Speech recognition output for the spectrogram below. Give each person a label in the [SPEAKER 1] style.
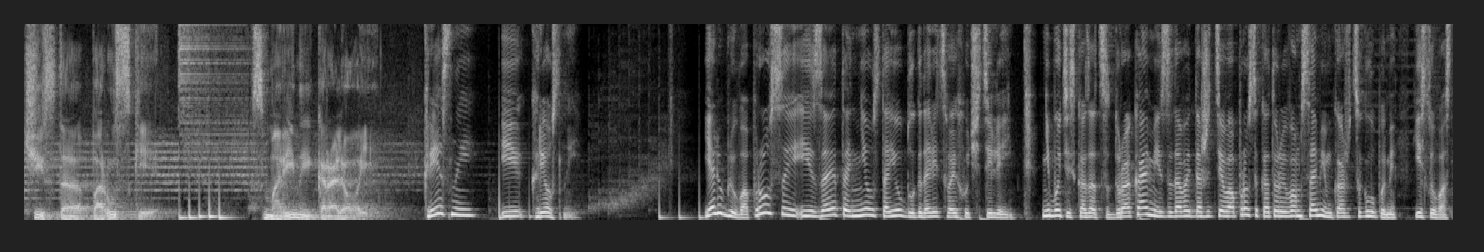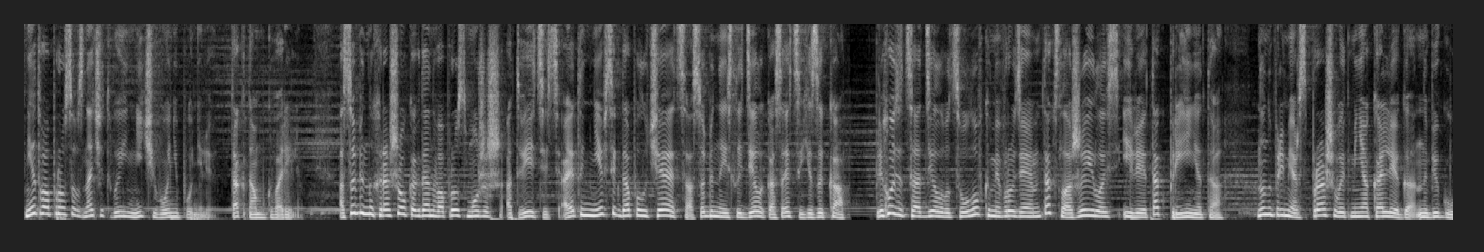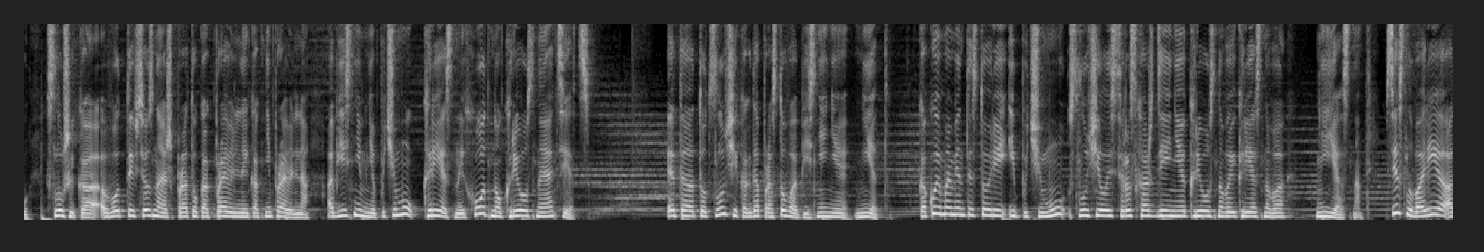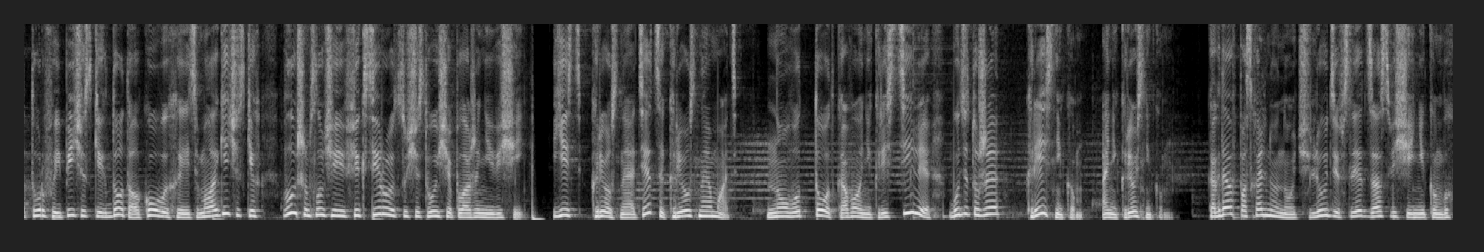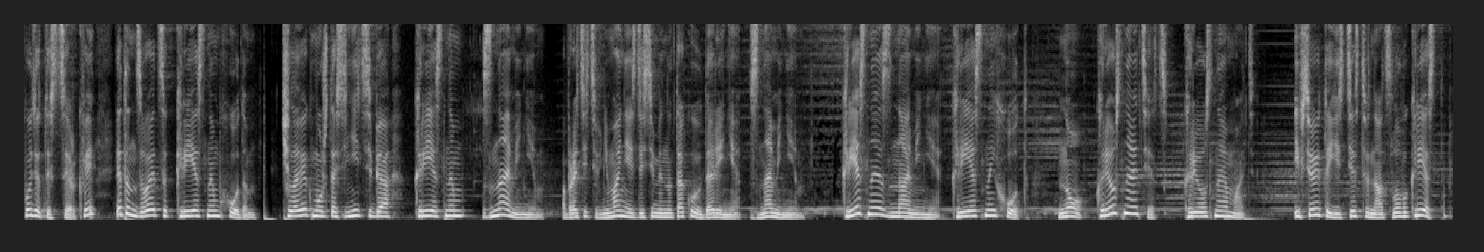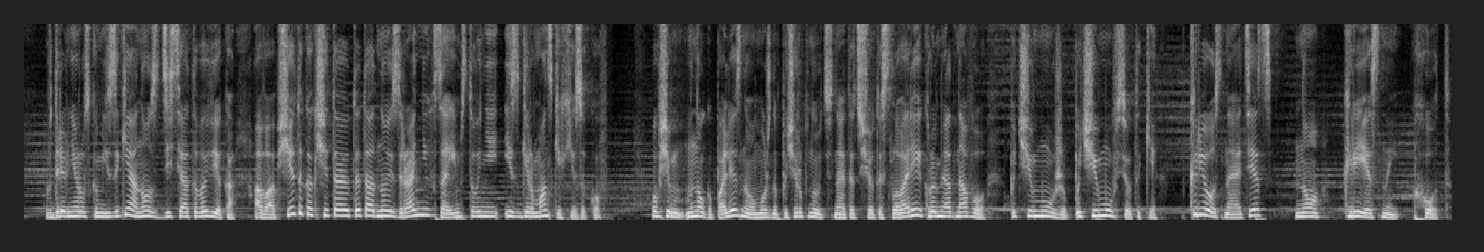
[SPEAKER 1] Чисто по-русски С Мариной Королевой
[SPEAKER 2] Крестный и крестный я люблю вопросы и за это не устаю благодарить своих учителей. Не бойтесь казаться дураками и задавать даже те вопросы, которые вам самим кажутся глупыми. Если у вас нет вопросов, значит вы ничего не поняли. Так нам говорили. Особенно хорошо, когда на вопрос можешь ответить, а это не всегда получается, особенно если дело касается языка. Приходится отделываться уловками вроде «так сложилось» или «так принято». Ну, например, спрашивает меня коллега на бегу. «Слушай-ка, вот ты все знаешь про то, как правильно и как неправильно. Объясни мне, почему крестный ход, но крестный отец?» Это тот случай, когда простого объяснения нет. В какой момент истории и почему случилось расхождение крестного и крестного, неясно. Все словари от орфоэпических до толковых и этимологических в лучшем случае фиксируют существующее положение вещей. Есть крестный отец и крестная мать. Но вот тот, кого они крестили, будет уже крестником, а не крестником. Когда в пасхальную ночь люди вслед за священником выходят из церкви, это называется крестным ходом. Человек может осенить себя крестным знамением. Обратите внимание, здесь именно такое ударение – знамением. Крестное знамение, крестный ход, но крестный отец, крестная мать. И все это, естественно, от слова «крест», в древнерусском языке оно с X века, а вообще-то, как считают, это одно из ранних заимствований из германских языков. В общем, много полезного можно почерпнуть на этот счет из словарей, кроме одного. Почему же, почему все-таки крестный отец, но крестный ход –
